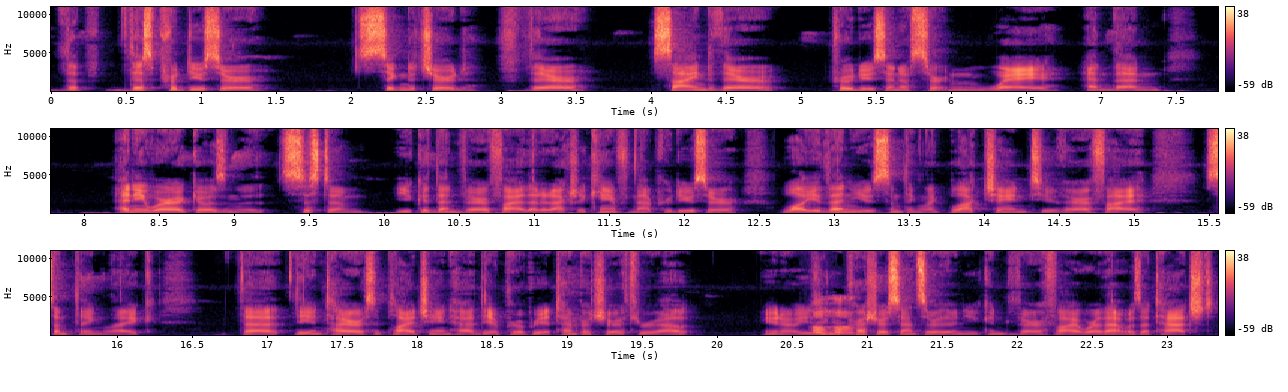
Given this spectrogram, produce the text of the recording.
the this producer signatured their signed their produce in a certain way and then anywhere it goes in the system, you could then verify that it actually came from that producer, while you then use something like blockchain to verify something like that the entire supply chain had the appropriate temperature throughout. You know, using a mm-hmm. pressure sensor, then you can verify where that was attached.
